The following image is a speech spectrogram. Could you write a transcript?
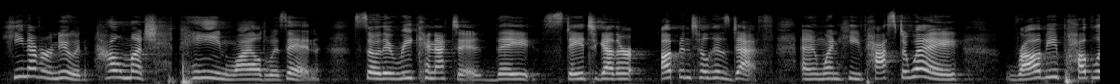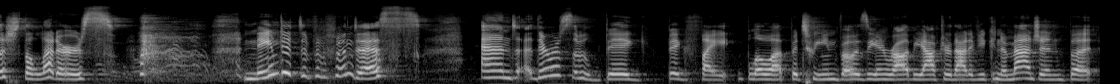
he never knew how much pain Wilde was in. So they reconnected. They stayed together up until his death. And when he passed away, Robbie published the letters, named it De Profundis, and there was a big, big fight, blow up between Bosie and Robbie after that, if you can imagine. But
